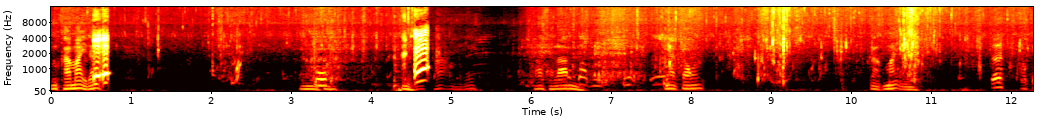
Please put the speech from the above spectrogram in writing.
มันคาไม้ได้ เอ๊ะเอ๊ะมึงงมก่อนเอ๊ะผ้าอยู่เลยผ้าฉลามหน้าต้องกับไม้อีกเออโอเค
